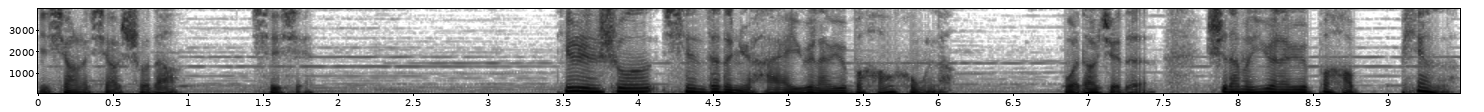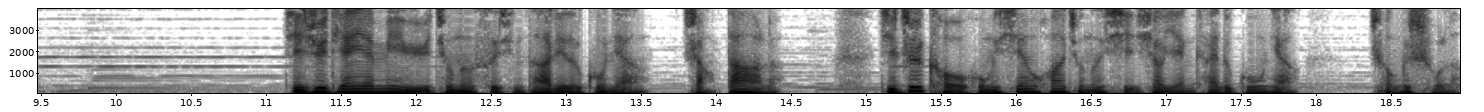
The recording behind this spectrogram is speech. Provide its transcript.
你笑了笑说道：“谢谢。”听人说现在的女孩越来越不好哄了，我倒觉得是她们越来越不好骗了。几句甜言蜜语就能死心塌地的姑娘长大了，几支口红鲜花就能喜笑颜开的姑娘成熟了。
